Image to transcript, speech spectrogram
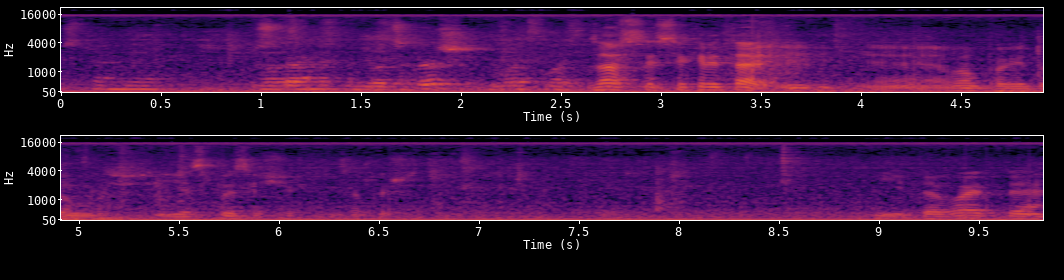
Останнє Останнє 21? 28. Зараз секретар і, і вам повідомить, є списочок, запишете. І давайте.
